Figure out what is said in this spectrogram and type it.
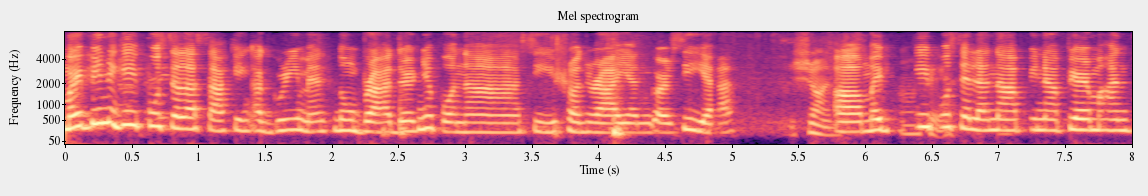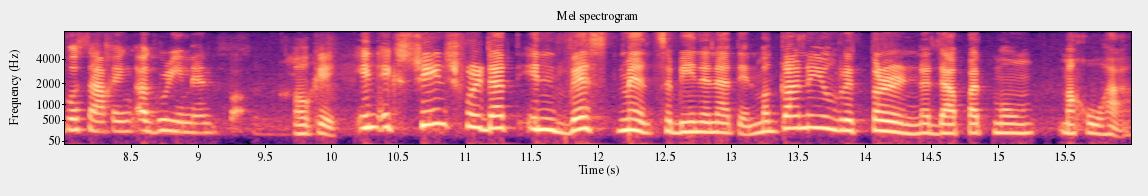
May binigay po sila sa aking agreement nung brother niya po na si Sean Ryan Garcia. Sean. Ah, may binigay Okay. po sila na pinapirmahan po sa aking agreement po. Okay. In exchange for that investment, sabihin na natin, magkano yung return na dapat mong makuha?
